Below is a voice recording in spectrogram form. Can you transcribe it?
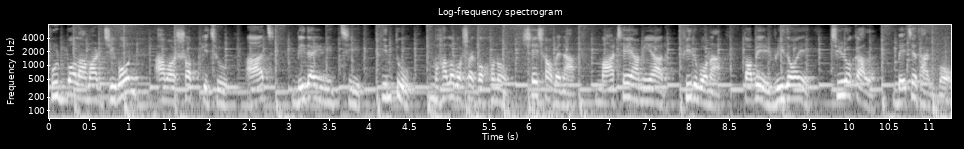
ফুটবল আমার জীবন, আমার সব কিছু আজ বিদায় নিচ্ছি। কিন্তু ভালোবাসা কখনো শেষ হবে না। মাঠে আমি আর ফিরবো না। তবে হৃদয়ে চিরকাল বেঁচে থাকব।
